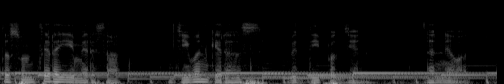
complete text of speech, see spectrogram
तो सुनते रहिए मेरे साथ जीवन के रहस्य विद दीपक जैन। धन्यवाद।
